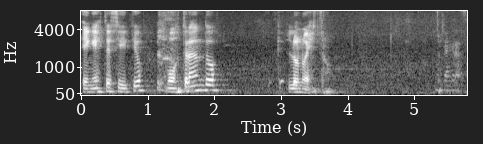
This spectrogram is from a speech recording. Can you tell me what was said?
en este sitio mostrando lo nuestro. Muchas gracias.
